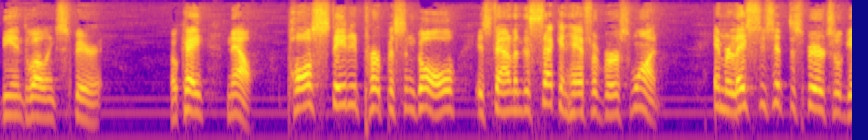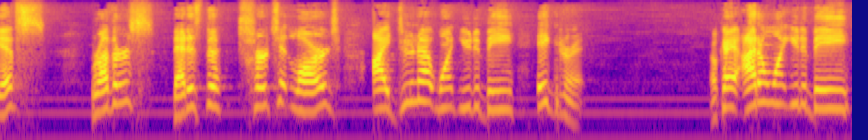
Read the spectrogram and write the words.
the indwelling spirit. Okay? Now, Paul's stated purpose and goal is found in the second half of verse 1. In relationship to spiritual gifts, brothers, that is the church at large, I do not want you to be ignorant. Okay? I don't want you to be,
